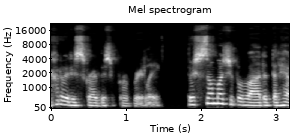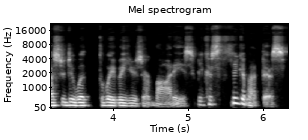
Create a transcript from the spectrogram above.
how do i describe this appropriately there's so much about it that has to do with the way we use our bodies because think about this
